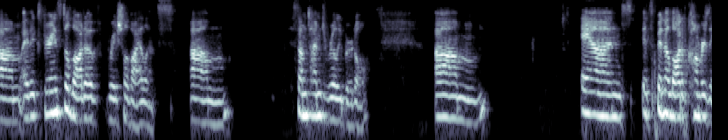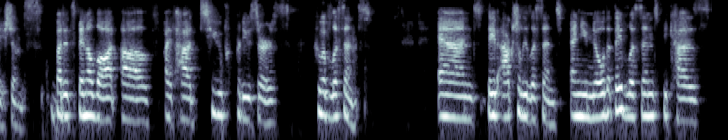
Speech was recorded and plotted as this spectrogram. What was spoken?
um, I've experienced a lot of racial violence, um, sometimes really brutal. Um, and it's been a lot of conversations, but it's been a lot of, I've had two producers who have listened. And they've actually listened. And you know that they've listened because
